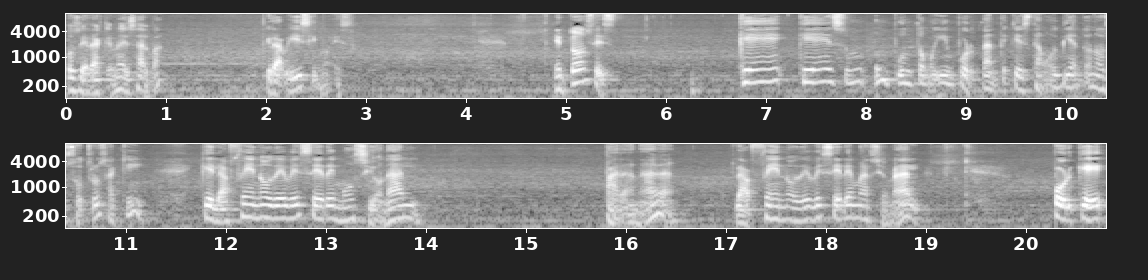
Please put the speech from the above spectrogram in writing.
¿O será que no es salva? Gravísimo eso. Entonces, ¿qué, es un, un punto muy importante que estamos viendo nosotros aquí? Que la fe no debe ser emocional, para nada la fe no debe ser emocional, porque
